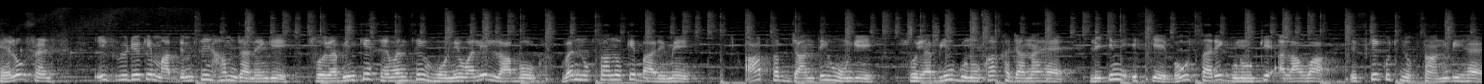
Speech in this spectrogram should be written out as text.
हेलो फ्रेंड्स इस वीडियो के माध्यम से हम जानेंगे सोयाबीन के सेवन से होने वाले लाभों व नुकसानों के बारे में। आप सब जानते होंगे सोयाबीन गुणों का खजाना है, लेकिन इसके बहुत सारे गुणों के अलावा इसके कुछ नुकसान भी है।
